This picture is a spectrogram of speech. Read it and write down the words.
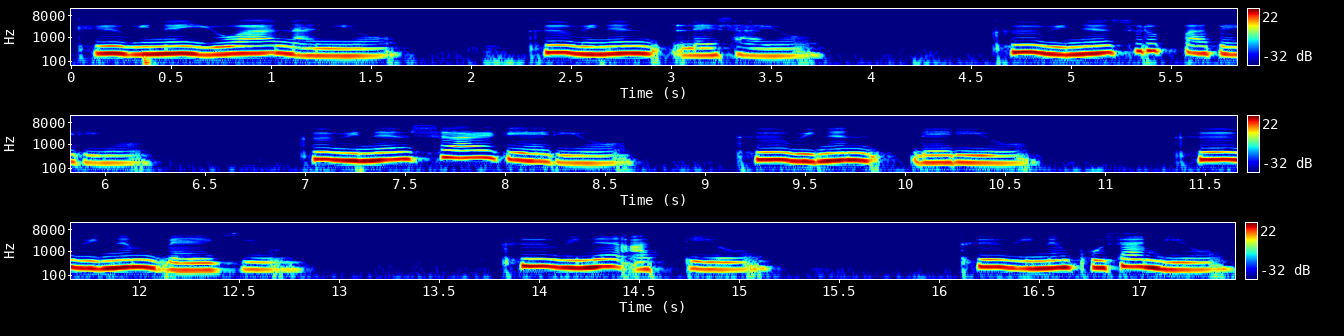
그 위는 요아나니요. 그 위는 레사요. 그 위는 수룹바벨이요. 그 위는 스알디엘이요. 그 위는 네리요. 그 위는 멜기요. 그 위는 아띠요. 그 위는 고삼이요.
